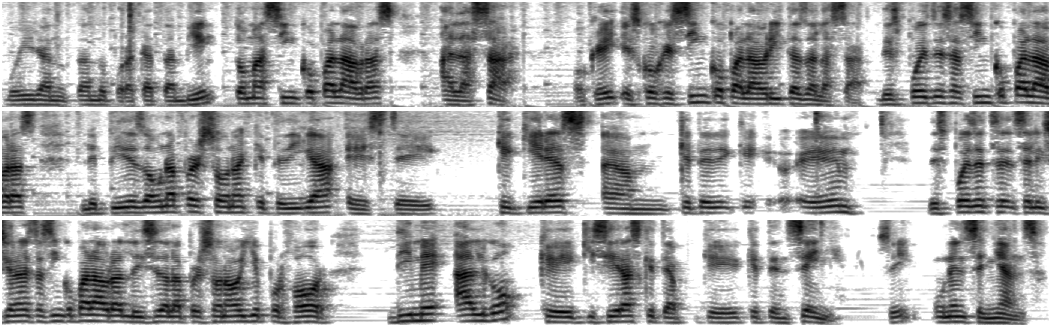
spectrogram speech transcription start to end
voy a ir anotando por acá también, toma cinco palabras al azar ¿ok? Escoge cinco palabritas al azar. Después de esas cinco palabras, le pides a una persona que te diga, este, que quieres, que te, que, eh, después de seleccionar estas cinco palabras, le dices a la persona, oye, por favor, dime algo que quisieras que te, que, que te enseñe, ¿sí? Una enseñanza.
